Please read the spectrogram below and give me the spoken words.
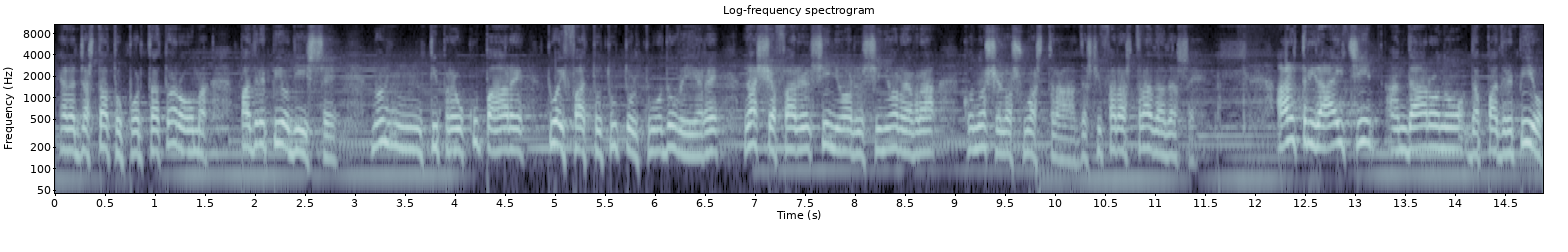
era già stato portato a Roma, padre Pio disse non ti preoccupare, tu hai fatto tutto il tuo dovere, lascia fare il Signore, il Signore avrà, conosce la sua strada, si farà strada da sé. Altri laici andarono da Padre Pio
